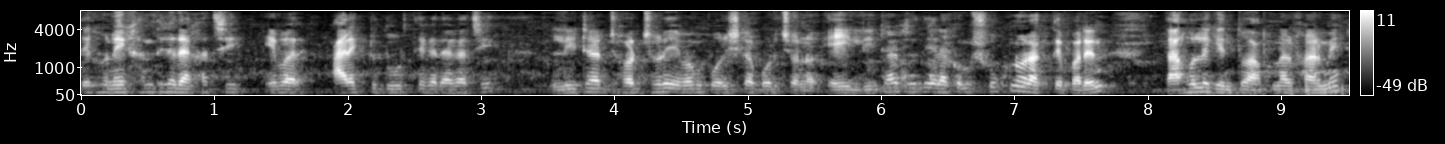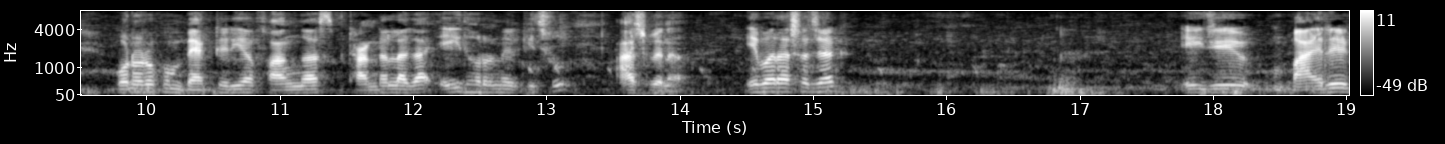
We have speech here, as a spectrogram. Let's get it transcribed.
দেখুন, এখান থেকে দেখাচ্ছি, এবার আরেকটু দূর থেকে দেখাচ্ছি। লিটার ঝরঝরে এবং পরিষ্কার, পরিচ্ছন্ন। এই লিটার যদি এরকম শুকনো রাখতে পারেন, তাহলে কিন্তু আপনার ফার্মে কোনো রকম ব্যাকটেরিয়া, ফাঙ্গাস, ঠান্ডা লাগা এই ধরনের কিছু আসবে না। এবার আসা যাক এই যে বাইরের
